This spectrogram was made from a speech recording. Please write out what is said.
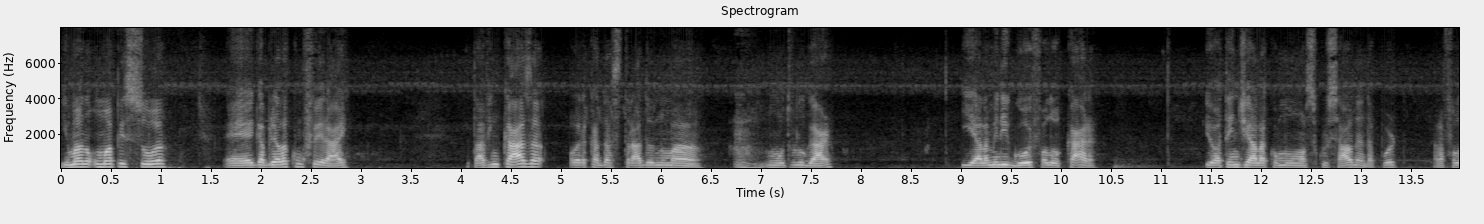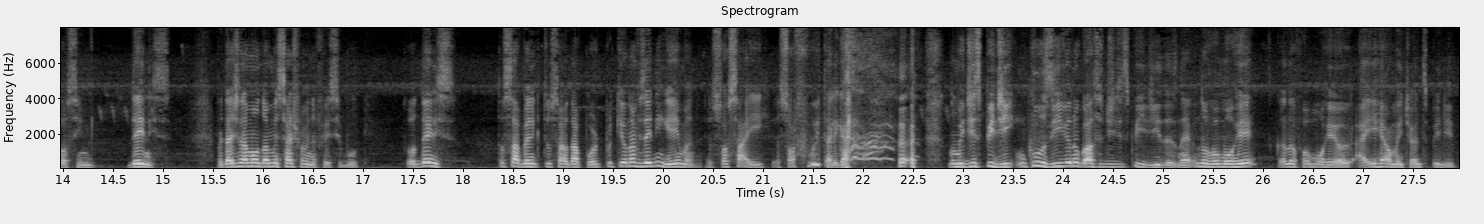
E uma, uma pessoa, é, Gabriela Conferai, eu tava em casa, eu era cadastrado numa, num outro lugar. E ela me ligou e falou, cara, eu atendi ela como uma sucursal, né, da Porto. Ela falou assim, Denis, na verdade ela mandou uma mensagem pra mim no Facebook. Ô Denis, tô sabendo que tu saiu da Porto porque eu não avisei ninguém, mano. Eu só saí, eu só fui, tá ligado? não me despedi. Inclusive, eu não gosto de despedidas, né? Eu não vou morrer. Quando eu for morrer, eu, aí realmente é uma despedida.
